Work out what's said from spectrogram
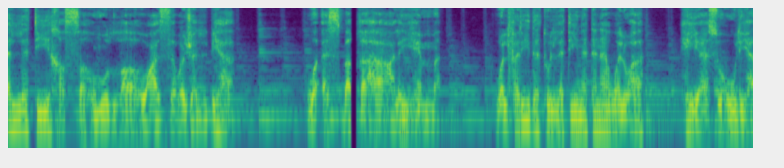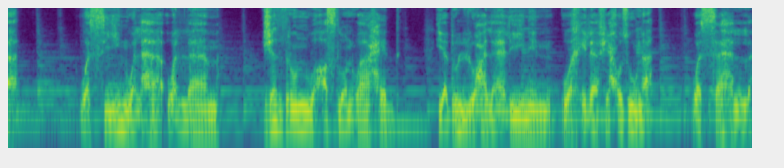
التي خصهم الله عز وجل بها. وأسبغها عليهم. والفريدة التي نتناولها هي سهولها. والسين والهاء واللام جذر وأصل واحد يدل على لين وخلاف حزونه. والسهل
